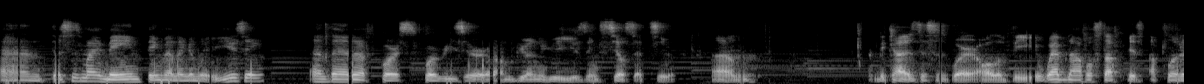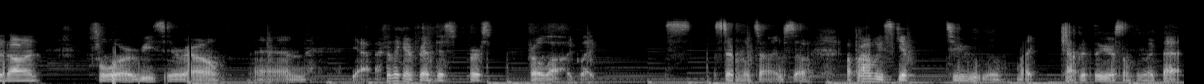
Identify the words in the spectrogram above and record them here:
And this is my main thing that I'm going to be using. And then, of course, for ReZero, I'm going to be using Syosetu. Um, because this is where all of the web novel stuff is uploaded on for ReZero. And yeah, I feel like I've read this first prologue like s- several times. So I'll probably skip to like chapter three or something like that,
